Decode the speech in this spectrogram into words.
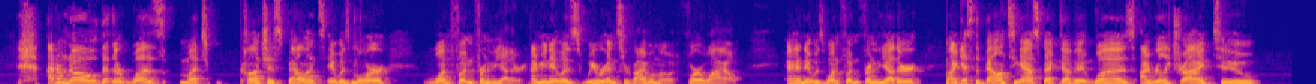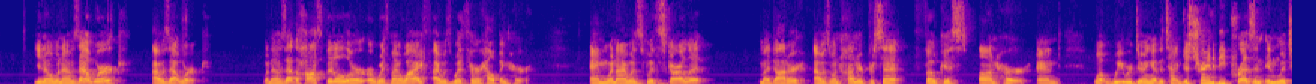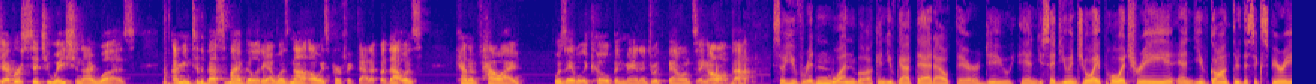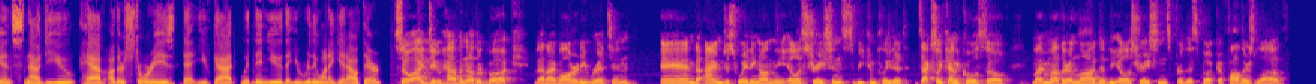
I don't know that there was much conscious balance. It was more one foot in front of the other. I mean, it was, we were in survival mode for a while, and it was one foot in front of the other I guess the balancing aspect of it was I really tried to, you know, when I was at work, I was at work. When I was at the hospital or, or with my wife, I was with her, helping her. And when I was with Scarlett, my daughter, I was 100% focused on her and what we were doing at the time, just trying to be present in whichever situation I was. I mean, to the best of my ability, I was not always perfect at it, but that was kind of how I was able to cope and manage with balancing all of that. So you've written one book and you've got that out there. Do you and you said you enjoy poetry and you've gone through this experience. Now do you have other stories that you've got within you that you really want to get out there? So I do have another book that I've already written and I'm just waiting on the illustrations to be completed. It's actually kind of cool. So my mother-in-law did the illustrations for this book A Father's Love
